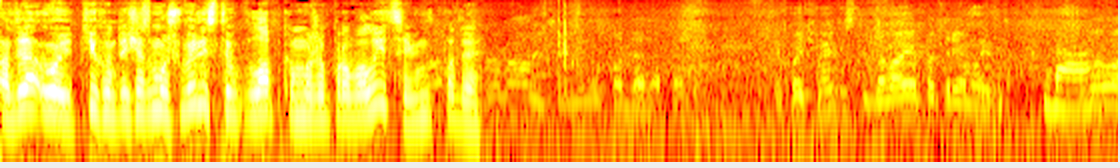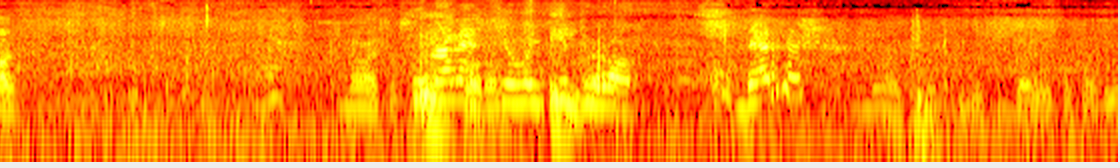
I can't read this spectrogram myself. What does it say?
Адріан, ой, тихо, ти зараз можеш вилізти, лапка може провалитися і він впаде. Він упаде на тебе. Ти хочеш вилізти, давай я потримаю. Да. Давай. Давай, це все. Нарешті ось бро. Держиш? Дерево покладу.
